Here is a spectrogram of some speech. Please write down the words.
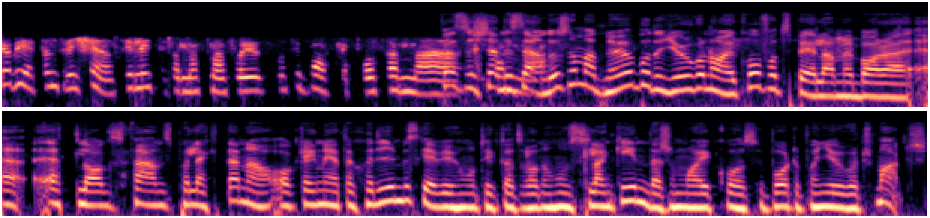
jag vet inte, det känns ju lite som att man får gå tillbaka på samma... Fast det kändes ändå som att nu har både Djurgården och AIK fått spela med bara e- ett lags fans på läktarna och Agneta Sjödin beskrev ju hur hon tyckte att det var när hon slank in där som AIK-supporter på en Djurgårdsmatch.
